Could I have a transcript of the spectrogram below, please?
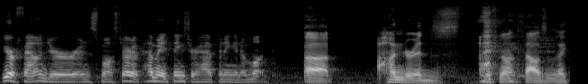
You're a founder in a small startup. How many things are happening in a month? uh, hundreds, if not thousands. Like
